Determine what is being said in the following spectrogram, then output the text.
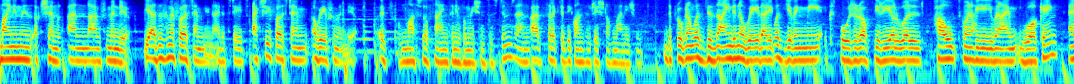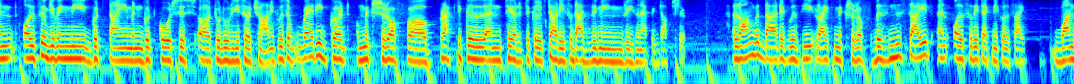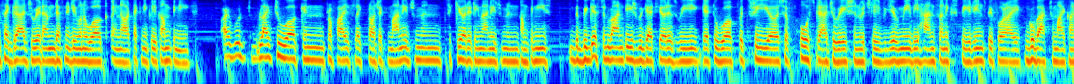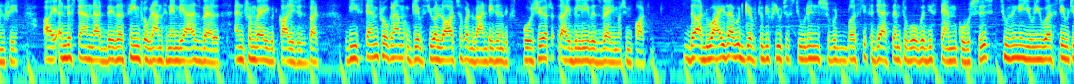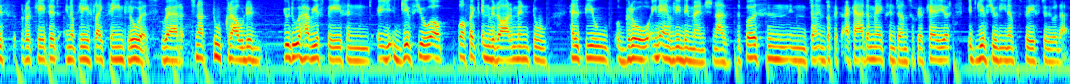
My name is Akshay and I'm from India. Yeah, this is my first time in the United States. Actually, first time away from India. It's a Master of Science in Information Systems and I've selected the concentration of management. The program was designed in a way that it was giving me exposure of the real world, how it's going to be when I'm working, and also giving me good time and good courses uh, to do research on. It was a very good mixture of uh, practical and theoretical study, so that's the main reason I picked up SLU. Along with that, it was the right mixture of business side and also the technical side. Once I graduate, I'm definitely going to work in a technical company. I would like to work in profiles like project management, security management companies. The biggest advantage we get here is we get to work for three years of post graduation, which will give me the hands on experience before I go back to my country. I understand that there are the same programs in India as well and from very good colleges, but the STEM program gives you a lot of advantages exposure, I believe, is very much important. The advice I would give to the future students would firstly suggest them to go with the STEM courses, choosing a university which is located in a place like St. Louis, where it's not too crowded. You do have your space and it gives you a perfect environment to help you grow in every dimension as a person in terms of academics, in terms of your career. It gives you enough space to do that.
